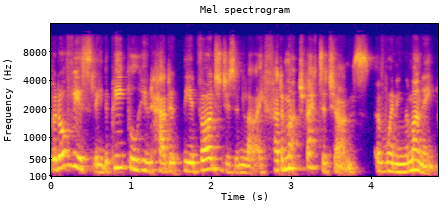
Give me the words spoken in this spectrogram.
But obviously, the people who'd had the advantages in life had a much better chance of winning the money.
